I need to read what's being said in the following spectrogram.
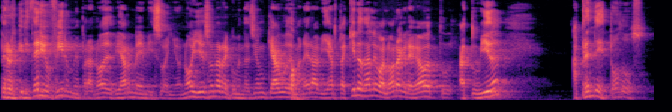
pero el criterio firme para no desviarme de mi sueño, ¿no? Y es una recomendación que hago de manera abierta. ¿Quieres darle valor agregado a tu, vida? Aprende de todos.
